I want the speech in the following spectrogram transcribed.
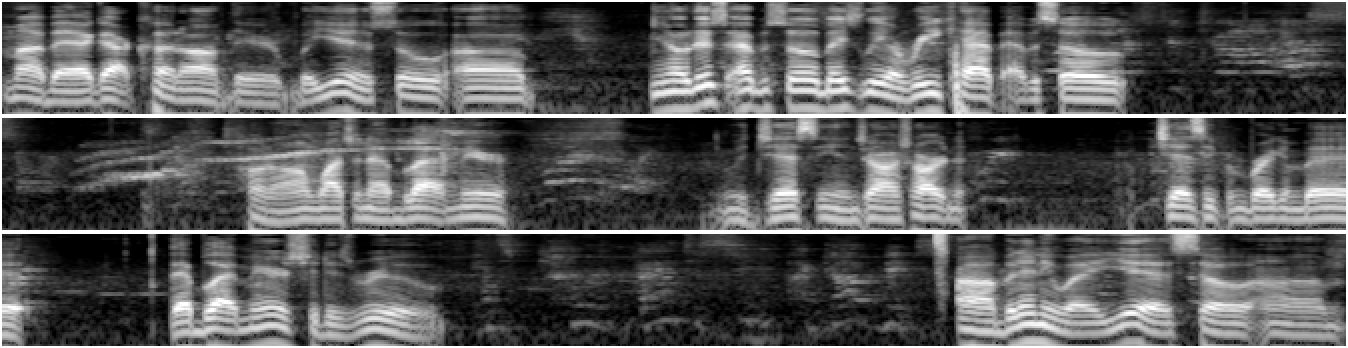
My bad, I got cut off there. But yeah, so uh, you know, this episode basically a recap episode. Hold on, I'm watching that Black Mirror with Jesse and Josh Hartnett. Jesse from Breaking Bad. That Black Mirror shit is real. Uh, but anyway, yeah. So um,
